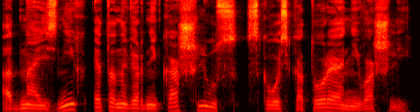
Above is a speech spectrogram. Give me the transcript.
Одна из них – это наверняка шлюз, сквозь который они вошли.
